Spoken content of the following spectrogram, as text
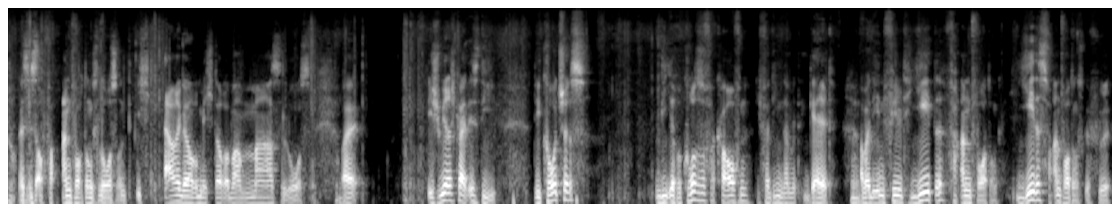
Und es ist auch verantwortungslos und ich ärgere mich darüber maßlos. Weil die Schwierigkeit ist die, die Coaches, die ihre Kurse verkaufen, die verdienen damit Geld. Hm. Aber denen fehlt jede Verantwortung, jedes Verantwortungsgefühl.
